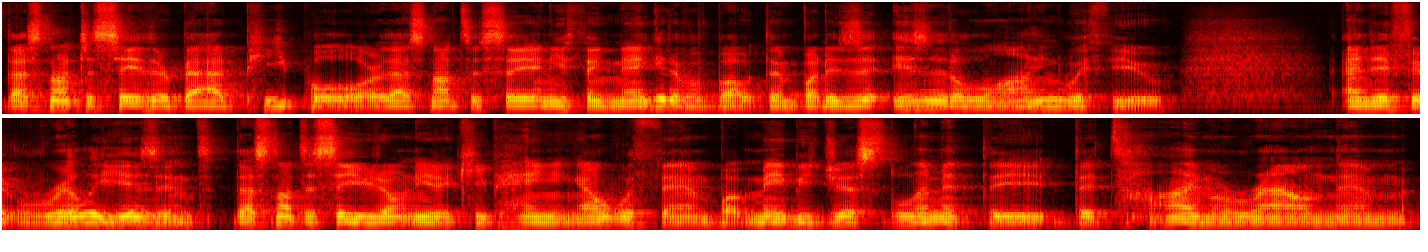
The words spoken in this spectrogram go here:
that's not to say they're bad people or that's not to say anything negative about them but is it is it aligned with you and if it really isn't, that's not to say you don't need to keep hanging out with them, but maybe just limit the the time around them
